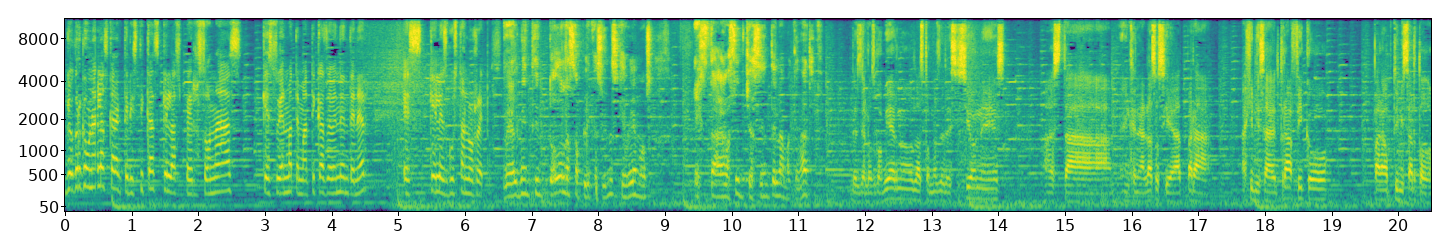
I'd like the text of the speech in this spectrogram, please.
Yo creo que una de las características que las personas que estudian matemáticas deben de tener es que les gustan los retos. Realmente en todas las aplicaciones que vemos está subyacente la matemática. Desde los gobiernos, las tomas de decisiones, hasta en general la sociedad para agilizar el tráfico, para optimizar todo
